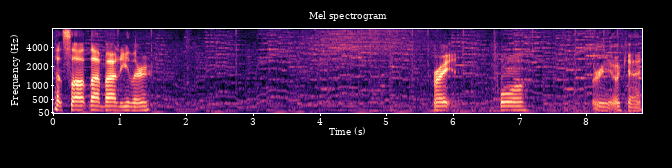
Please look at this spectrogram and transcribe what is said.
That's not that bad either. Right. Four, three, okay.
